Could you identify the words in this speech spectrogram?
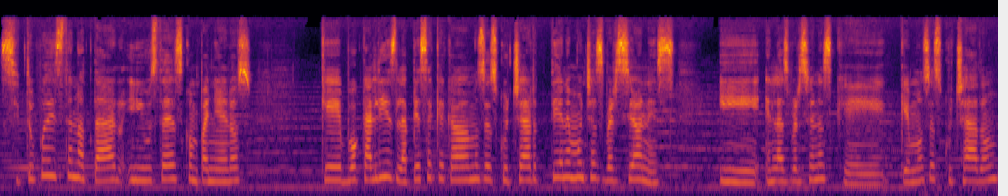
Si tú pudiste notar, y ustedes compañeros, que Vocaliz, la pieza que acabamos de escuchar, tiene muchas versiones. Y en las versiones que, que hemos escuchado,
